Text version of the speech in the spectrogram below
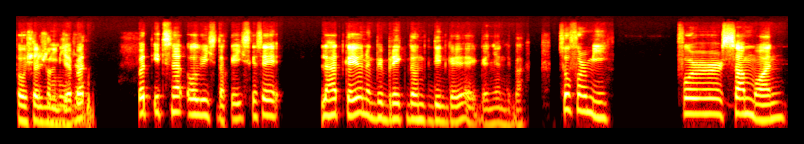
social, Social media. media. But but it's not always the case kasi lahat kayo nagbe-breakdown din kayo eh, ganyan, 'di ba? So for me, for someone,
